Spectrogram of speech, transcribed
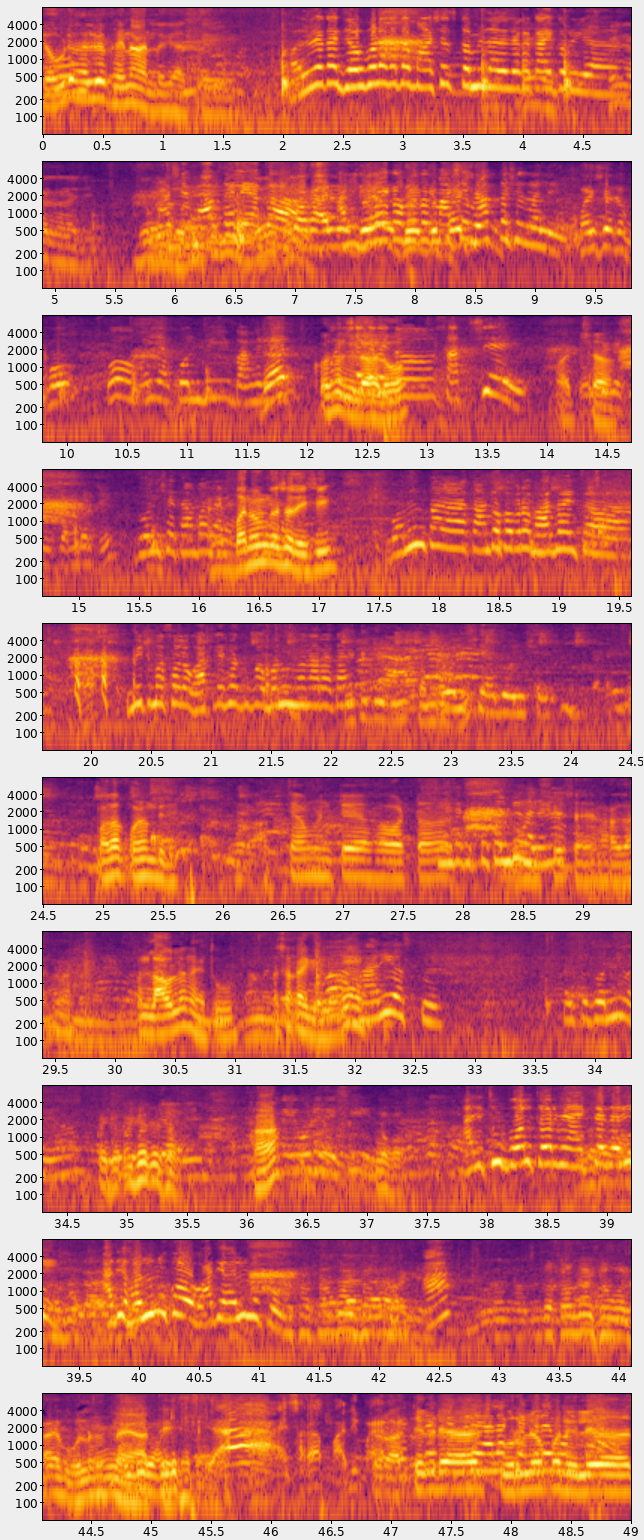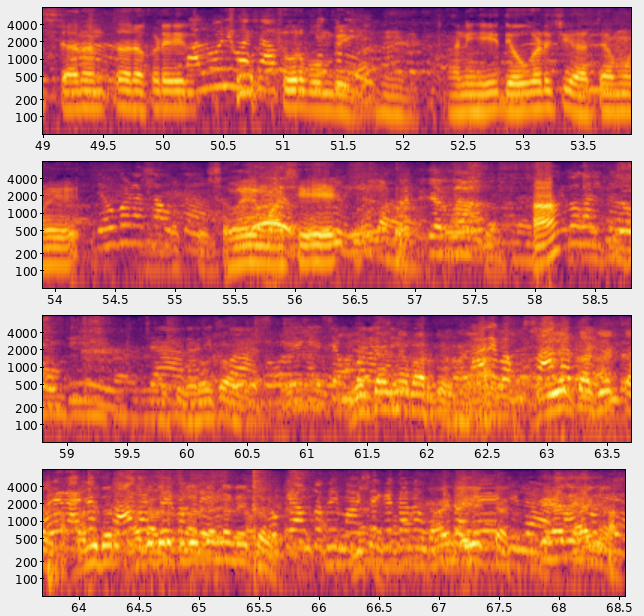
एवढे हलवे खायना आणलं की आता ते. हलवे काय जेवगडा का मासेच कमी झाले का काय करूया मासे महाग झाले आता. आणि गिऱ्हाईक म्हणतात मासे महाग कसे झाले? पैसे नको. हो भैया कोलंबी बांगडे. कसं पैसे दिलं हलवं? गेले तर सातशे. अच्छा. दोनशे थांबा आणि जरा. बनवून कसं देशी? बनवून काय कांदा खोबरा भाजायचा? मीठ मसाला घातल्याशिवाय तुका बनवून होणार काय दोनशे दोनशे. मला कोणम दिले त्या म्हणते हा वाटा दोनशेच आहे हा घातला पण लावलं नाही तू. असं काय केलं? भारी असतो. पैसे दोन्ही होय हं. काय एवढे देशील. आधी तू बोल कर मी ऐकते जरी. आधी हलू नको आधी हलू नको. आ? काय बोलत नाही आता. तर आत्याकडे चोरले पण येले त्यानंतर अकडे चोर- चोर बोंबी. आणि ही देवगडची आहे त्यामुळे सगळे मासे हा?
